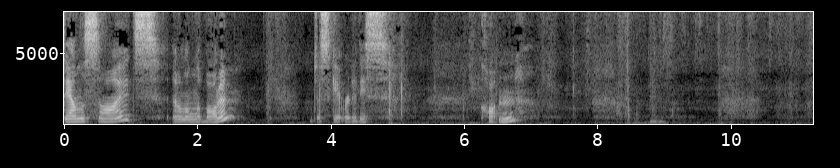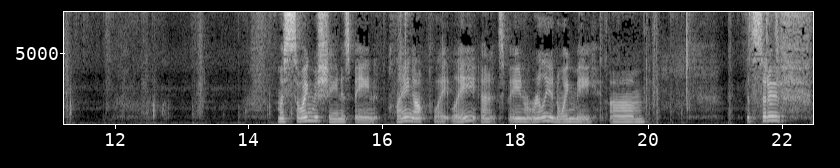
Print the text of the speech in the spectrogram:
down the sides and along the bottom. Just get rid of this cotton. My sewing machine has been playing up lately and it's been really annoying me. Um, it's sort of,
